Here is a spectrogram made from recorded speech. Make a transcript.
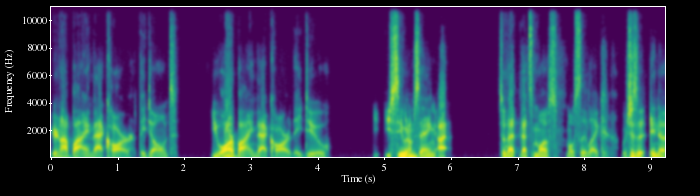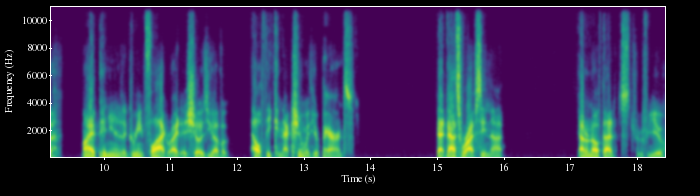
You're not buying that car. They don't. You are buying that car. They do. You, see mm-hmm. what I'm mm-hmm. saying? I so that that's most mostly like which is a, in a my opinion is a green flag, right? It shows you have a healthy connection with your parents. That that's where I've seen that. I don't know if that's true for you.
